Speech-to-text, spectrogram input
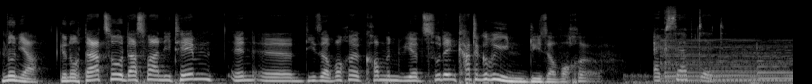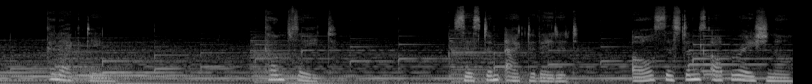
Nun ja, genug dazu. Das waren die Themen in äh, dieser Woche. Kommen wir zu den Kategorien dieser Woche. Accepted. Connecting. Complete. System activated. All systems operational.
